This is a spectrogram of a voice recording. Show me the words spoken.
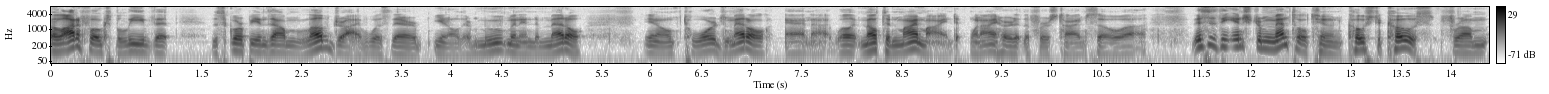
a lot of folks believe that the Scorpions album Love Drive was their, you know, their movement into metal, you know, towards metal. And uh, well, it melted my mind when I heard it the first time. So uh, this is the instrumental tune Coast to Coast from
